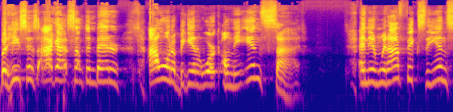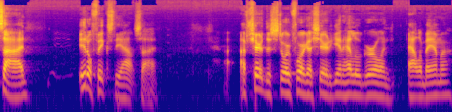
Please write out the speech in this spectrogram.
But he says, I got something better. I want to begin to work on the inside. And then when I fix the inside, it'll fix the outside. I've shared this story before. I got to share it again. I had a little girl in Alabama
